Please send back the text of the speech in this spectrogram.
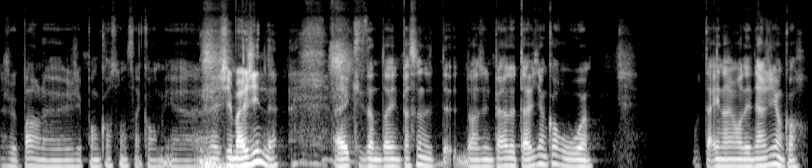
je parle, euh, j'ai pas encore 35 ans, mais euh, j'imagine, euh, que t'es dans, dans une personne, dans une période de ta vie encore où, où tu as énormément d'énergie encore.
